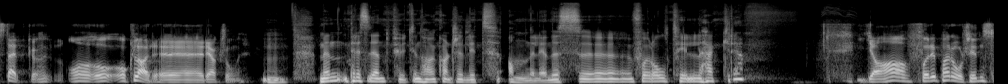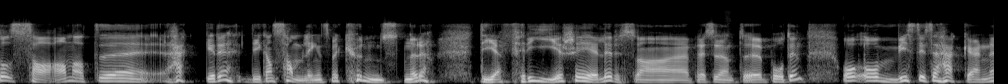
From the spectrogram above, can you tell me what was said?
sterke og, og, og klare reaksjoner. Mm. Men president Putin har kanskje et litt annerledes forhold til hackere? Ja, for et par år siden så sa han at uh, hackere de kan sammenlignes med kunstnere. De er frie sjeler, sa president Putin. Og, og hvis disse hackerne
